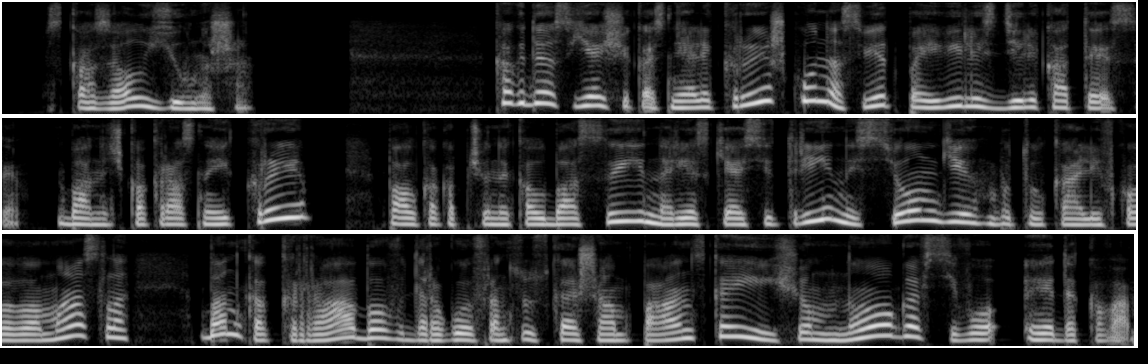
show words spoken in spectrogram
— сказал юноша. Когда с ящика сняли крышку, на свет появились деликатесы. Баночка красной икры, палка копченой колбасы, нарезки осетрины, семги, бутылка оливкового масла, банка крабов, дорогое французское шампанское и еще много всего эдакого.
